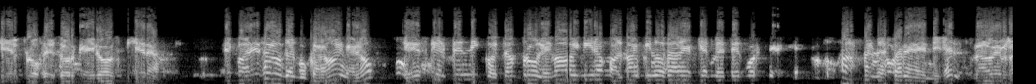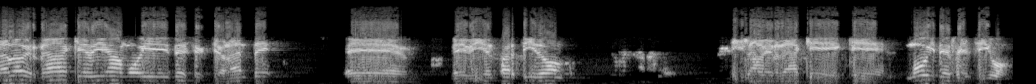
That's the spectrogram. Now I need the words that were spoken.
que el profesor Queiroz quiera. Me parece lo del Bucaramanga, ¿no? es que el técnico está problemado y mira para el banco y no sabe a quién meter porque no estar en el nivel. La verdad, la verdad, qué día muy decepcionante. Eh, me vi el partido y la verdad que, que muy defensivo.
